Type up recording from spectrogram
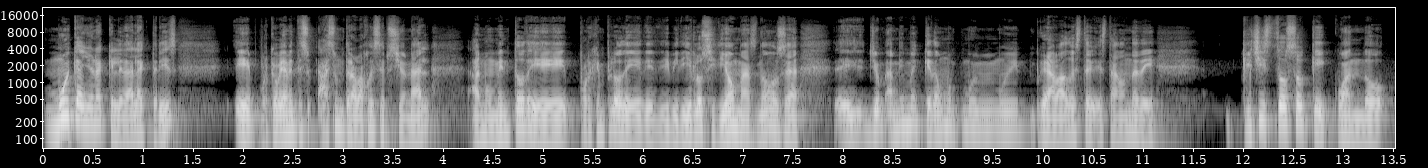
muy cañona que le da la actriz, eh, porque obviamente hace un trabajo excepcional al momento de, por ejemplo, de, de dividir los idiomas, ¿no? O sea, eh, yo, a mí me quedó muy, muy, muy grabado este- esta onda de qué chistoso que cuando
